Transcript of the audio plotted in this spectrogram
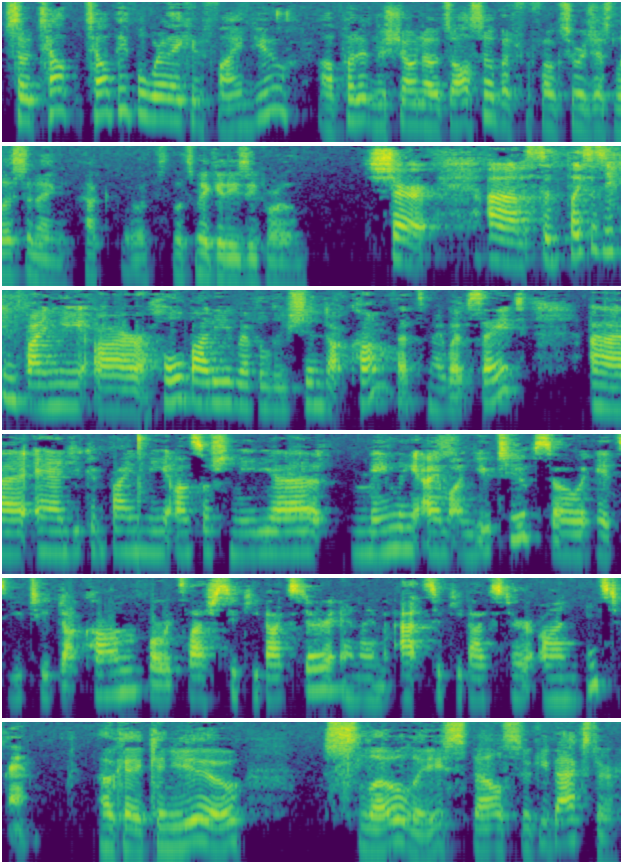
So tell tell people where they can find you. I'll put it in the show notes also, but for folks who are just listening, how, let's, let's make it easy for them. Sure. Um, so the places you can find me are wholebodyrevolution.com. That's my website. Uh, and you can find me on social media. Mainly, I'm on YouTube. So it's youtube.com forward slash Sukie Baxter. And I'm at Sukie Baxter on Instagram. Okay, can you slowly spell Sukie Baxter?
